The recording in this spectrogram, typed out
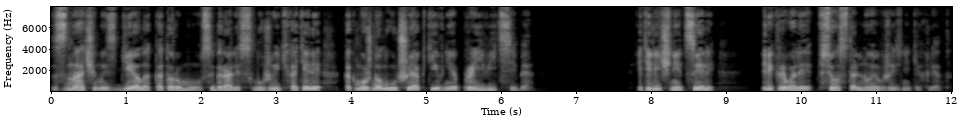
значимость дела, которому собирались служить, хотели как можно лучше и активнее проявить себя. Эти личные цели перекрывали все остальное в жизни тех лет.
